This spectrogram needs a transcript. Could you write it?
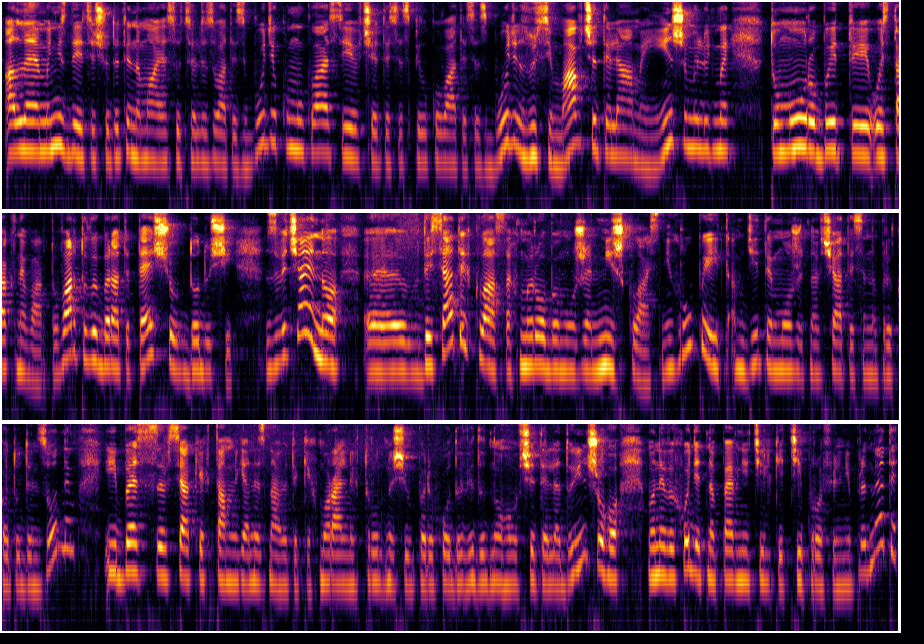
Але мені здається, що дитина має соціалізуватись в будь-якому класі, вчитися спілкуватися з будь з усіма вчителями і іншими людьми. Тому робити ось так не варто. Варто вибирати те, що до душі. Звичайно, е, в 10 класах ми робимо вже міжкласні групи, і там діти можуть навчатися, наприклад, один з одним, і без всяких там, я не знаю, таких моральних труднощів переходу від одного вчителя до іншого. Вони виходять на певні тільки ті профільні предмети,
